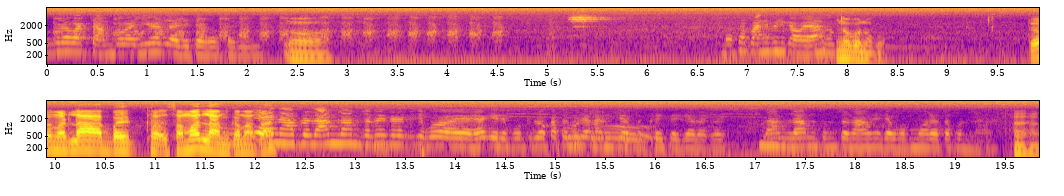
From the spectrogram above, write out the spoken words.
उघडं वाटतं आमचं वाजी वेळ जायचे त्यावर तरी अं, बसा पाणी पिणी खावया नको नको. तर म्हटलं समजला आमका माका? ना आपलं लांब लांब सगळीकडे तिचे ब- ह्या गेले फोटो लोकांचा लांब लांब तुमचं नाव नाही त्या मोराचं पण नाव. हं, हं.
